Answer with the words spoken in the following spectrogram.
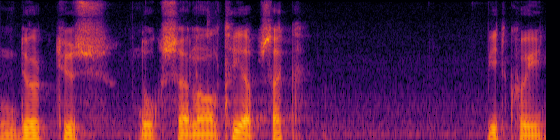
496 yapsak Bitcoin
